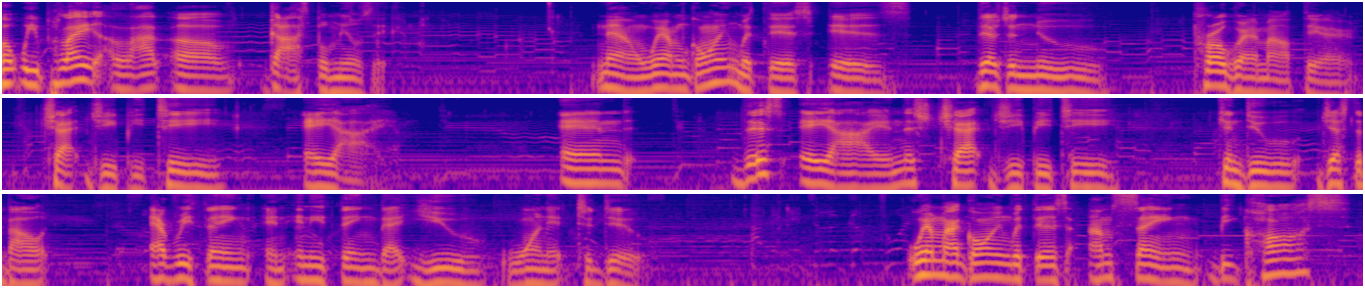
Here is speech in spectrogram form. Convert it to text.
But we play a lot of gospel music. Now, where I'm going with this is there's a new program out there, ChatGPT, AI. And this AI and this ChatGPT can do just about everything and anything that you want it to do. Where am I going with this? I'm saying because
